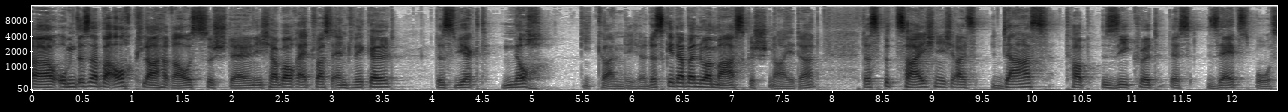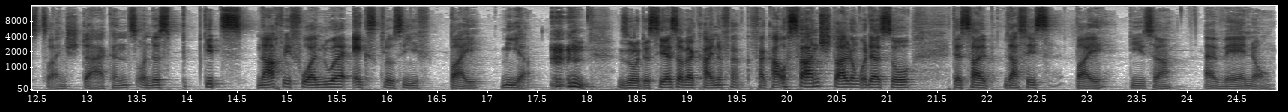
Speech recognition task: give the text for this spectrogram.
äh, um das aber auch klar herauszustellen, ich habe auch etwas entwickelt, das wirkt noch gigantischer. Das geht aber nur maßgeschneidert. Das bezeichne ich als das Top Secret des Selbstbewusstseinsstärkens und das gibt es nach wie vor nur exklusiv bei mir. so, das hier ist aber keine Ver Verkaufsveranstaltung oder so, deshalb lasse ich es bei dieser Erwähnung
